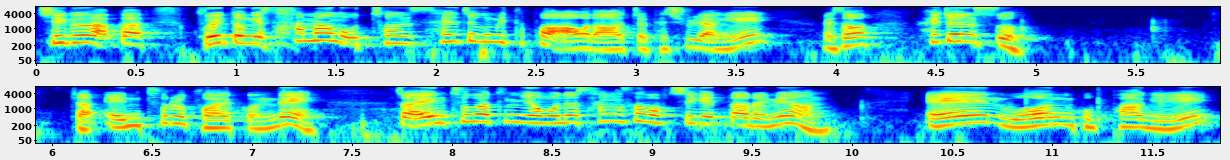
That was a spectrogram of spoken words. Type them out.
지금 아까 구했던 게 45,000 세제곱미터 per hour 나왔죠. 배출량이. 그래서 회전수. 자, N2를 구할 건데 자, N2 같은 경우는 상사 법칙에 따르면 N1 곱하기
